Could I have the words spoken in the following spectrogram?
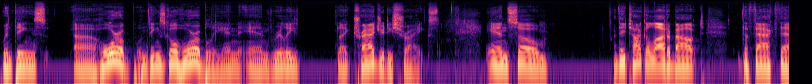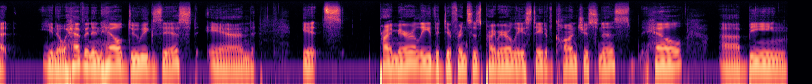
when things uh, horrible when things go horribly and and really like tragedy strikes. And so they talk a lot about the fact that you know heaven and hell do exist and it's primarily the difference is primarily a state of consciousness hell uh, being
